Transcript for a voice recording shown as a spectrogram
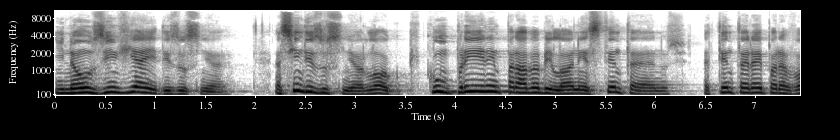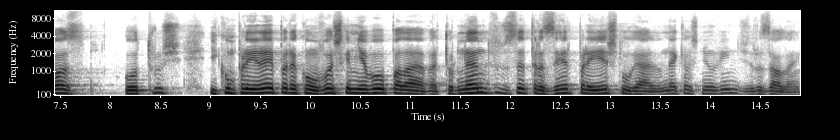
e não os enviei, diz o Senhor. Assim diz o Senhor: logo que cumprirem para a Babilônia setenta anos, atentarei para vós outros e cumprirei para convosco a minha boa palavra, tornando-vos a trazer para este lugar. Onde é que eles tinham vindo? Jerusalém.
